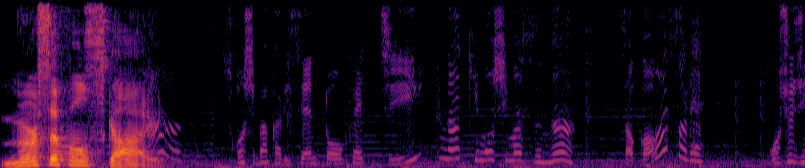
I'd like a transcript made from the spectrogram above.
Merciful Sky. ご主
